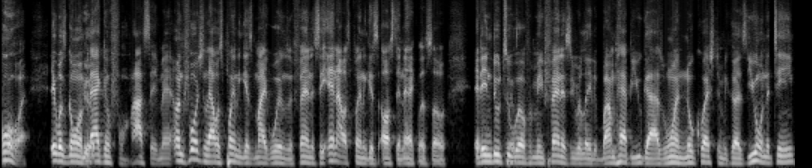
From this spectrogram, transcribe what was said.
boy, it was going yeah. back and forth. I said, man, unfortunately, I was playing against Mike Williams in fantasy, and I was playing against Austin Ekeler, so it didn't do too yeah. well for me fantasy related. But I'm happy you guys won, no question, because you on the team,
